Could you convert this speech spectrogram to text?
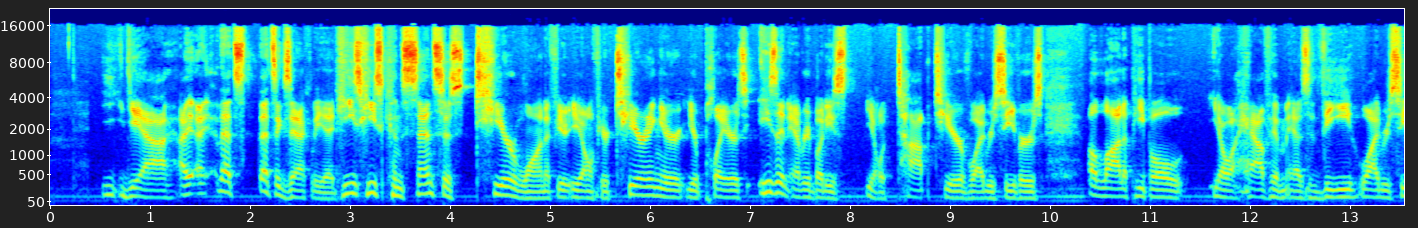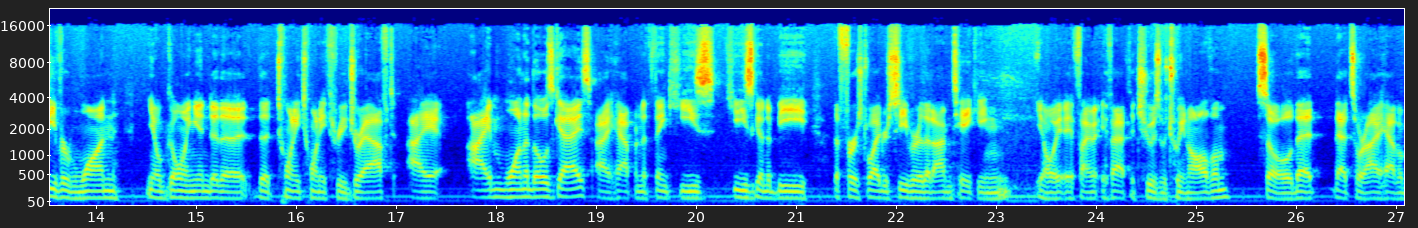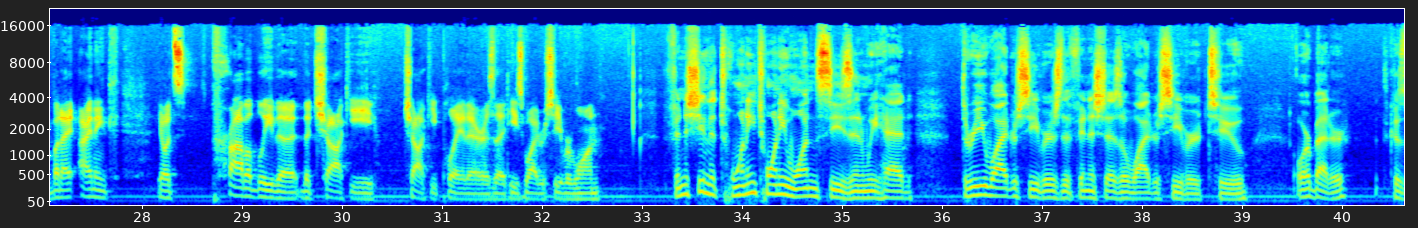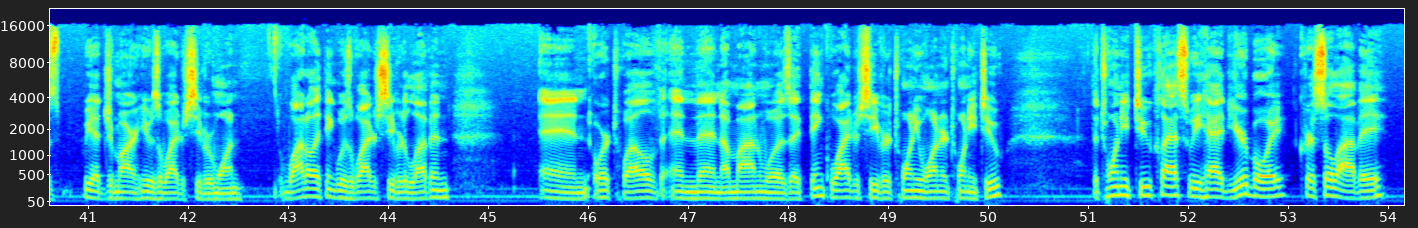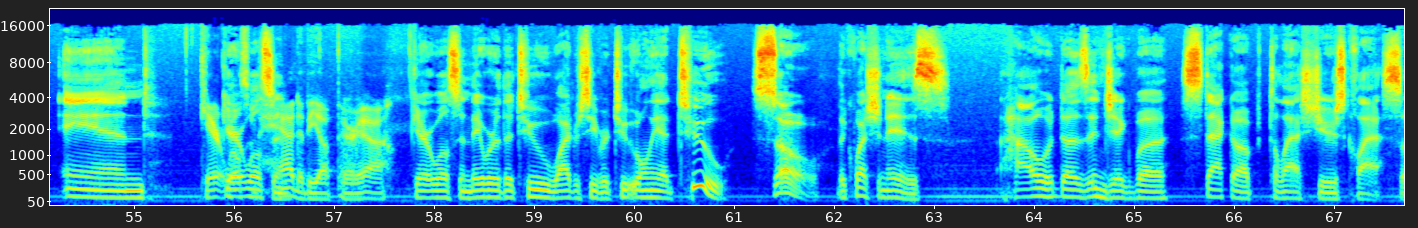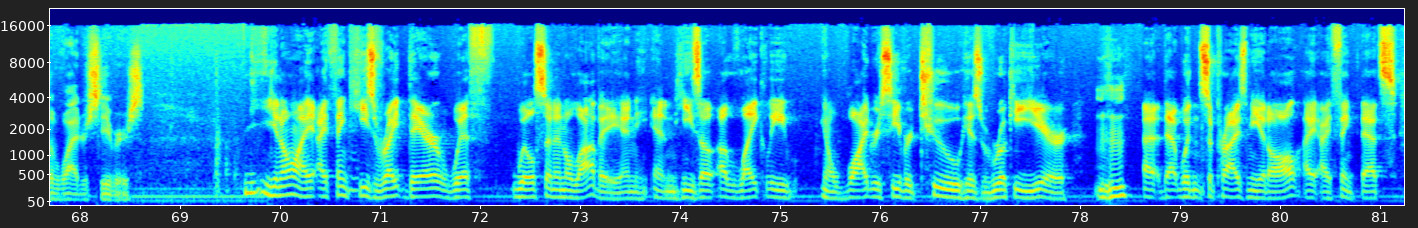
Yeah, I, I, that's that's exactly it. He's he's consensus tier one. If you're you know if you're tiering your your players, he's in everybody's you know top tier of wide receivers. A lot of people you know have him as the wide receiver one. You know going into the the 2023 draft. I I'm one of those guys. I happen to think he's he's going to be the first wide receiver that I'm taking. You know if I if I have to choose between all of them. So that that's where I have him. But I, I think you know it's probably the the chalky chalky play there is that he's wide receiver one. Finishing the 2021 season, we had three wide receivers that finished as a wide receiver two or better because we had Ja'Marr, he was a wide receiver one. Waddle, I think, was wide receiver 11 and or 12 and then Amon was I think wide receiver 21 or 22. The 22 class we had your boy Chris Olave and Garrett, Garrett Wilson, Wilson. had to be up there. Yeah. Garrett Wilson. They were the two wide receiver two only had two. So the question is, how does Njigba stack up to last year's class of wide receivers? You know, I, I think he's right there with Wilson and Olave, and and he's a, a likely you know wide receiver two his rookie year. Mm-hmm. Uh, that wouldn't surprise me at all. I, I think that's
